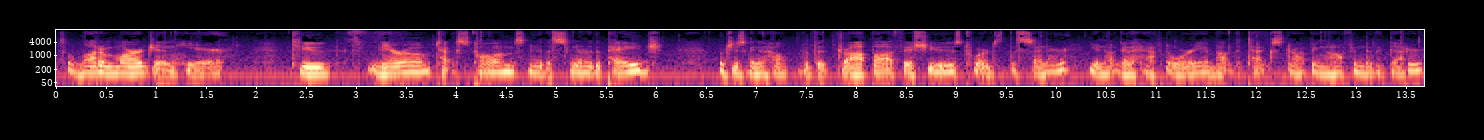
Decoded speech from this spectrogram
There's a lot of margin here. Two narrow text columns near the center of the page, which is going to help with the drop off issues towards the center. You're not going to have to worry about the text dropping off into the gutter.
